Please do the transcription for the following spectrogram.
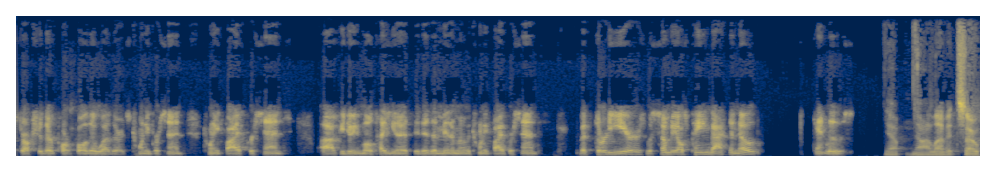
structure their portfolio, whether it's 20%, 25%. Uh, if you're doing multi units, it is a minimum of 25%. But 30 years with somebody else paying back the note, can't lose. Yeah, no, I love it. So,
